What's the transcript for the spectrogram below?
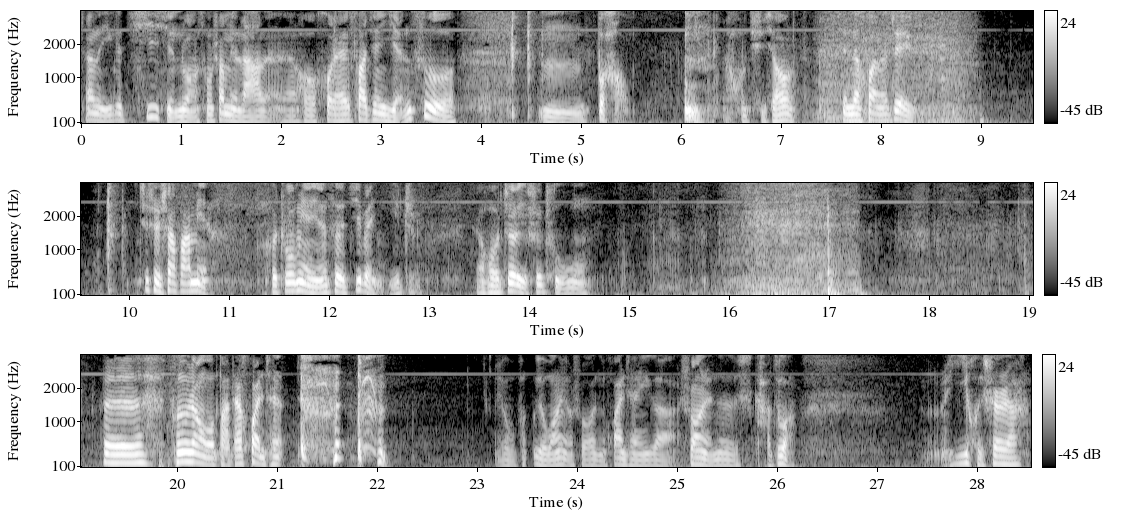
这样的一个七形状从上面拉的，然后后来发现颜色嗯不好，然后取消了。现在换了这个，这是沙发面，和桌面颜色基本一致。然后这里是储物，呃，朋友让我把它换成，有有网友说你换成一个双人的卡座，一回事儿啊。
